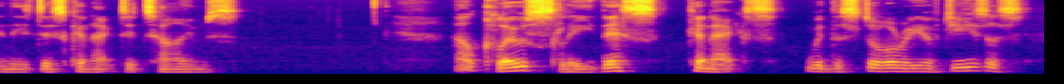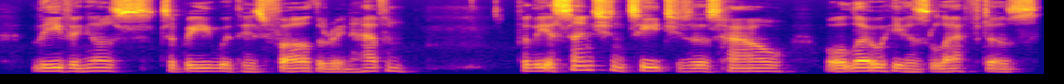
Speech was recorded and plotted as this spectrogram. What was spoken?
in these disconnected times. How closely this connects with the story of Jesus leaving us to be with his Father in heaven. For the Ascension teaches us how, although he has left us,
